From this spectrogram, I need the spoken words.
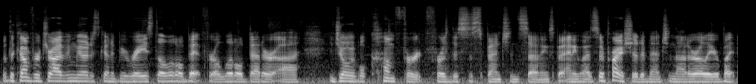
With the comfort driving mode, it's going to be raised a little bit for a little better uh, enjoyable comfort for the suspension settings. But anyways, I probably should have mentioned that earlier. But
